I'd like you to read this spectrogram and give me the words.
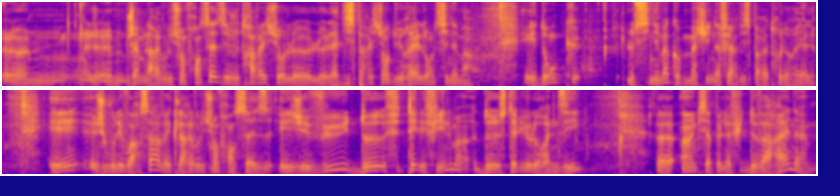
j'aime la Révolution française et je travaille sur la disparition du réel dans le cinéma. Et donc, le cinéma comme machine à faire disparaître le réel. Et je voulais voir ça avec la Révolution française. Et j'ai vu deux téléfilms de Stelio Lorenzi. Euh, un qui s'appelle La fuite de Varennes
